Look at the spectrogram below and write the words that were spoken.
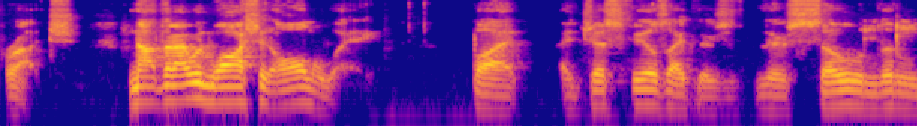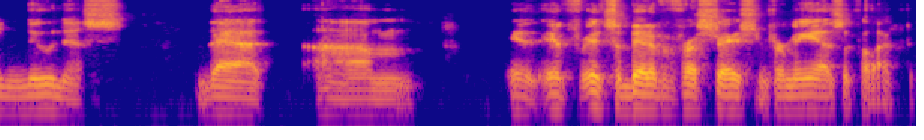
crutch. Not that I would wash it all away, but it just feels like there's there's so little newness that um, it, it, it's a bit of a frustration for me as a collector.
